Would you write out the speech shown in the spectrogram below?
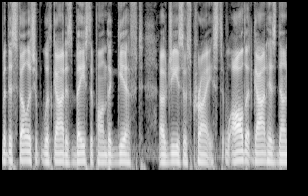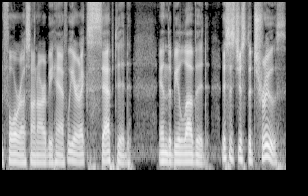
But this fellowship with God is based upon the gift of Jesus Christ, all that God has done for us on our behalf. We are accepted in the beloved. This is just the truth.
